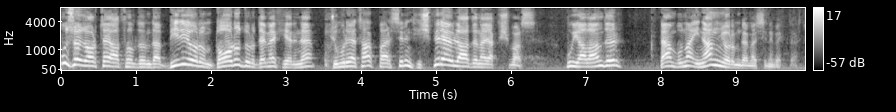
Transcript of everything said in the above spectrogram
bu söz ortaya atıldığında biliyorum doğrudur demek yerine Cumhuriyet Halk Partisi'nin hiçbir evladına yakışmaz. Bu yalandır. Ben buna inanmıyorum demesini beklerdim.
